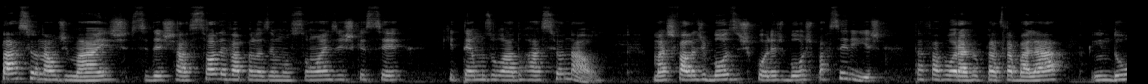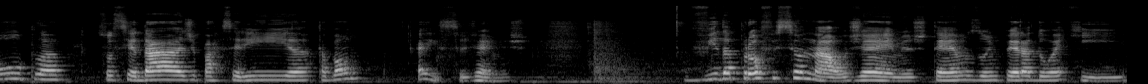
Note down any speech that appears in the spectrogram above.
passional demais, se deixar só levar pelas emoções e esquecer que temos o lado racional mas fala de boas escolhas, boas parcerias. Tá favorável para trabalhar em dupla, sociedade, parceria, tá bom? É isso, gêmeos. Vida profissional, gêmeos. Temos o imperador aqui.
